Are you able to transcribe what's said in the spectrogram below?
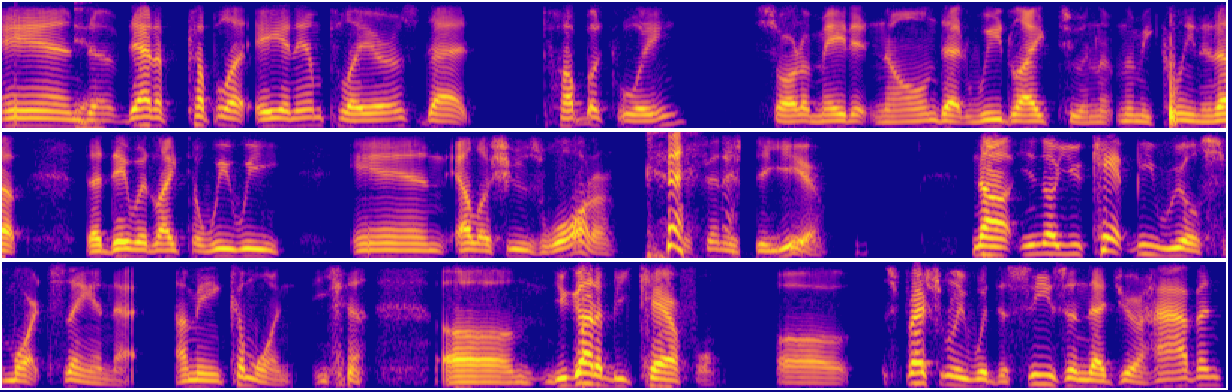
And yeah. uh, they had a couple of A and M players that publicly sort of made it known that we'd like to, and let me clean it up, that they would like to wee wee in LSU's water to finish the year. Now, you know, you can't be real smart saying that. I mean, come on. um, you got to be careful, uh, especially with the season that you're having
